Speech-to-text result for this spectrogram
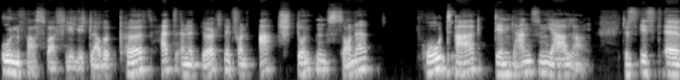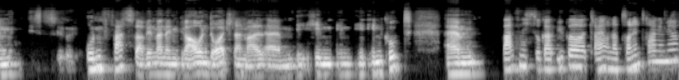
unfassbar viel. Ich glaube, Perth hat einen Durchschnitt von acht Stunden Sonne pro Tag den ganzen Jahr lang. Das ist, ähm, ist unfassbar, wenn man im grauen Deutschland mal ähm, hin, hin, hin, hinguckt. Ähm, war es nicht sogar über 300 Sonnentage im Jahr?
